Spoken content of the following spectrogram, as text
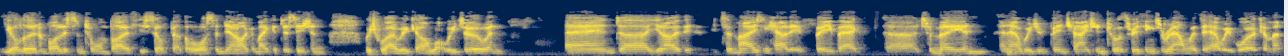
you're learning by listening to them both yourself about the horse, and then I can make a decision which way we go and what we do. And and uh, you know, it's amazing how their feedback uh, to me and, and how we've been changing two or three things around with how we work them, and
